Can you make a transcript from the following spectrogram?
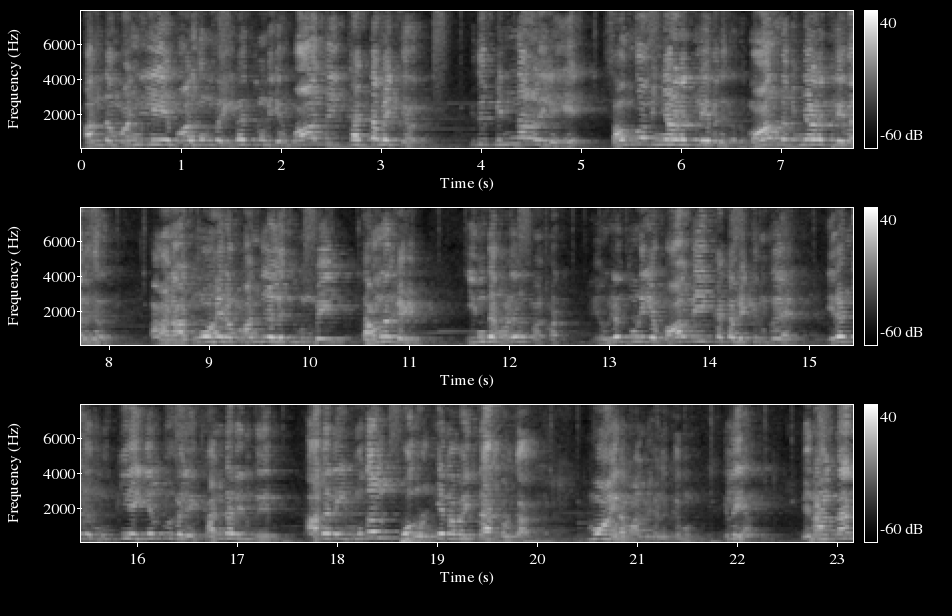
அந்த மண்ணிலே வாழ்கின்ற இடத்தினுடைய வாழ்வை கட்டமைக்கிறது. இது பின்னாளிலே சமூக விஞ்ஞானத்திலே வருகிறது மானுட விஞ்ஞானத்திலே வருகிறது. ஆனால் மூவாயிரம் ஆண்டுகளுக்கு முன்பே தமிழர்கள் இந்த மனித ம- வாழ்வை கட்டமைக்கின்ற இரண்டு முக்கிய இயல்புகளை கண்டறிந்து அதனை முதல் பொருள் என வைத்தார் கொள்கிறார்கள் மூவாயிரம் ஆண்டுகளுக்கு முன் இல்லையா? இதனால்தான்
